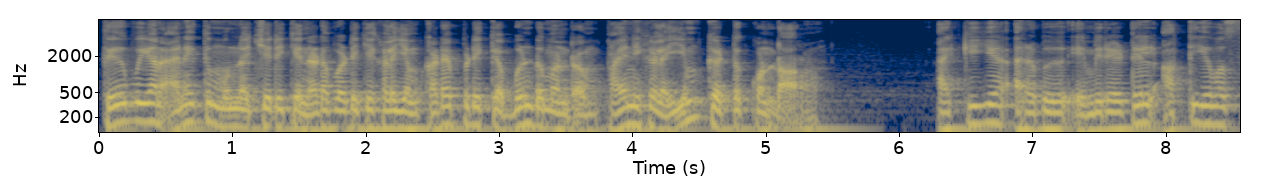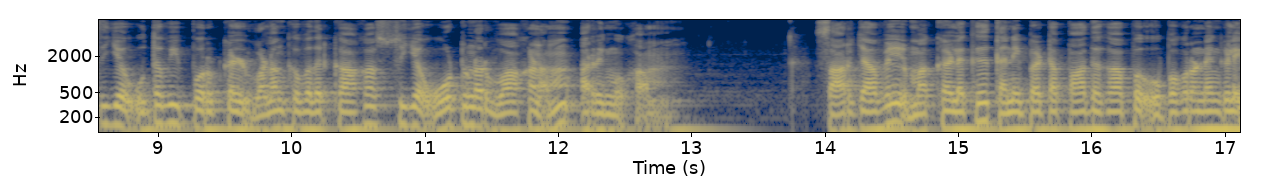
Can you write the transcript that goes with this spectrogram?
தேவையான அனைத்து முன்னெச்சரிக்கை நடவடிக்கைகளையும் கடைபிடிக்க வேண்டும் என்றும் பயணிகளையும் கேட்டுக்கொண்டார். ஐக்கிய அரபு எமிரேட்டில் அத்தியாவசிய உதவிப் பொருட்கள் வழங்குவதற்காக சுய ஓட்டுநர் வாகனம் அறிமுகம். சார்ஜாவில் மக்களுக்கு தனிப்பட்ட பாதுகாப்பு உபகரணங்களை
